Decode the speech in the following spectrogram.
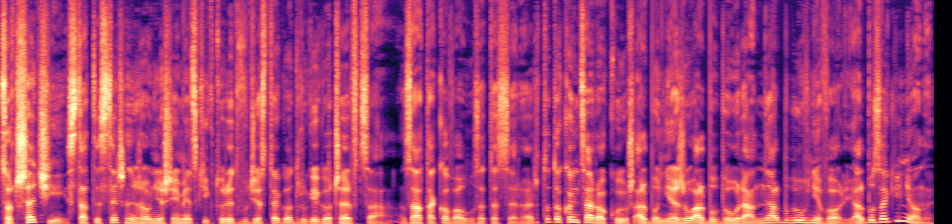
co trzeci statystyczny żołnierz niemiecki, który 22 czerwca zaatakował ZSRR, to do końca roku już albo nie żył, albo był ranny, albo był w niewoli, albo zaginiony.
